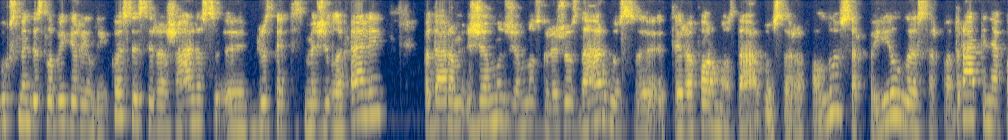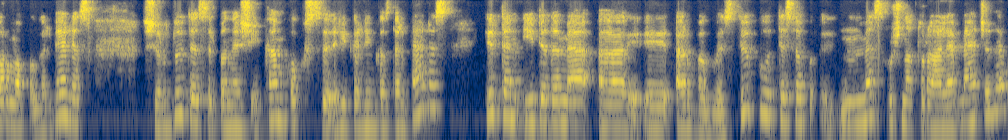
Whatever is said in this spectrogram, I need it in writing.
buksmedis labai gerai laikosi, jis yra žalias, blizgantis maži lapeliai, padarom žemus, žemus, gražius darbus, tai yra formos darbus, ar apvalus, ar pailgas, ar kvadratinė forma, pagalbėlės, širdutės ir panašiai, kam koks reikalingas darbelis ir ten įdedame arba gvazdikų, tiesiog mes už natūralią medžiagą,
